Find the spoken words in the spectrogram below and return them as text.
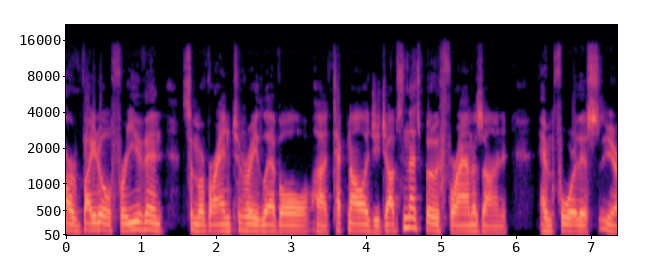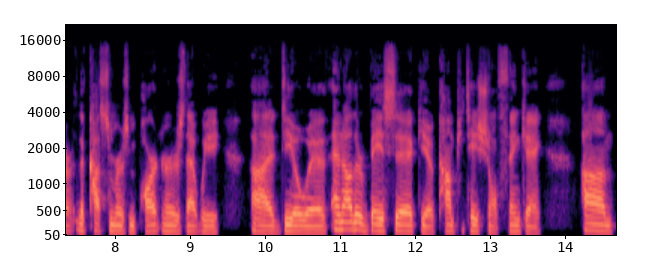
are vital for even some of our entry level uh, technology jobs, and that's both for Amazon and for this, you know, the customers and partners that we uh, deal with, and other basic, you know, computational thinking. Um,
